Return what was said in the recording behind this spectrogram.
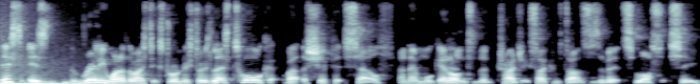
This is really one of the most extraordinary stories. Let's talk about the ship itself, and then we'll get Yeah. on to the tragic circumstances of its loss at sea.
